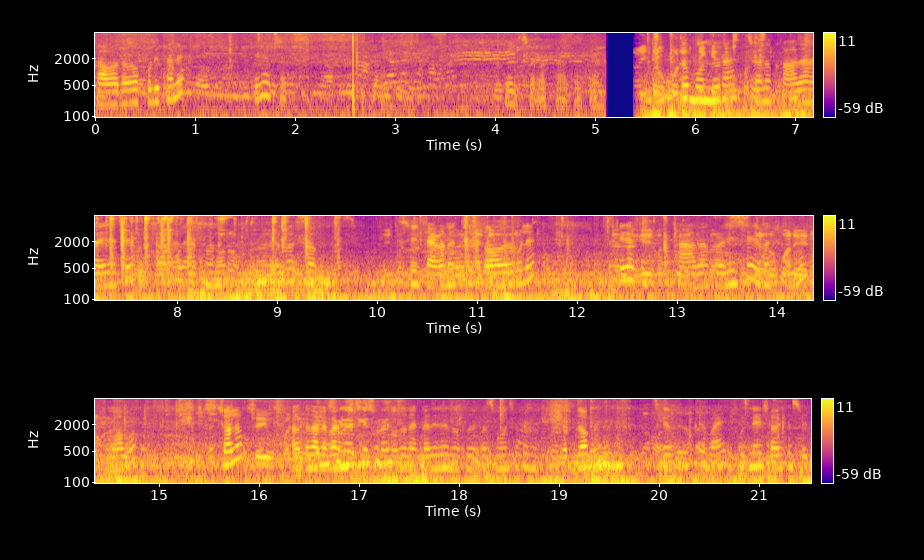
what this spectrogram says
খাওয়া দাওয়া করি তাহলে, ঠিক আছে? খাওয়া দাওয়া তো বন্ধুরা, চলো খাওয়া দাওয়া হয়ে গেছে। এখন সব সেই টাকা হচ্ছে হবে বলে। ঠিক আছে খাওয়া দাওয়া করে নিচ্ছে এবার ঘুমাবো। চলো, কালকে তাহলে এবার নতুন একটা দিনে নতুন একটা সময় সাথে ব্লগ বাই গুড নাইট সবাইকে সুইট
